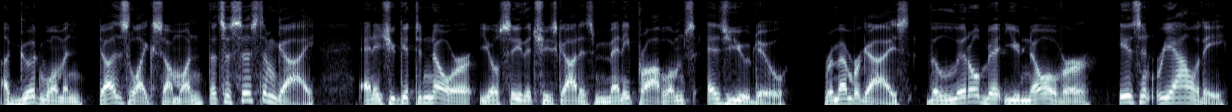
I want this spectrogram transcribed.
A good woman does like someone that's a system guy, and as you get to know her, you'll see that she's got as many problems as you do. Remember, guys, the little bit you know of her isn't reality.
